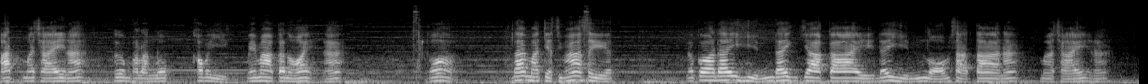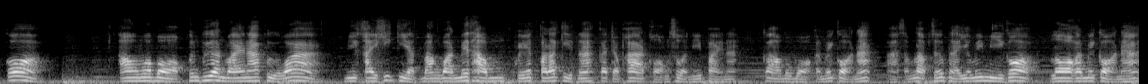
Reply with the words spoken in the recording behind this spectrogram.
พัดมาใช้นะ เพิ่มพลังลบเข้าไปอีกไม่มากก็น้อยนะ ก็ได้มา 75 เศษ แล้วก็ได้หินได้ยากาย ได้หินหลอมสาตานะ มาใช้นะ ก็เอามาบอกเพื่อนๆไว้นะเผื่อว่า มีใครขี้เกียจบางวันไม่ทำเควสภารกิจนะ ก็จะพลาดของส่วนนี้ไปนะ ก็เอามาบอกกันไว้ก่อนนะอ่าสำหรับเซิร์ฟไหนยังไม่มีก็รอกันไปก่อนนะ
